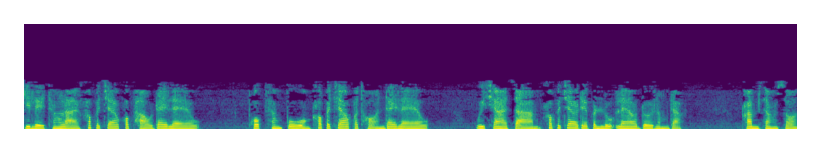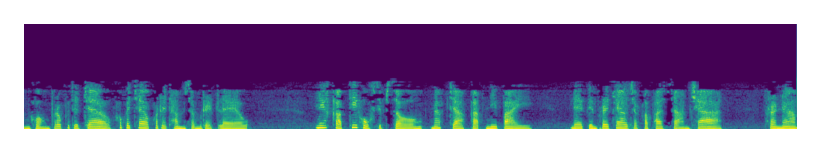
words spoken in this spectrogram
กิเลสทั้งหลายข้าพเจ้าก็เผาได้แล้วพบทั้งปวงข้าพเจ้าก็ถอนได้แล้ว วิชาสามข้าพเจ้าได้บรรลุแล้วโดยลำดับคำสั่งสอนของพระพุทธเจ้าข้าพเจ้าก็ได้ทำสำเร็จแล้ว ในกลับที่หกสิบสองนับจากกลับนี้ไป ได้เป็นพระเจ้าจักรพรรดิสามชาติ พระนาม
